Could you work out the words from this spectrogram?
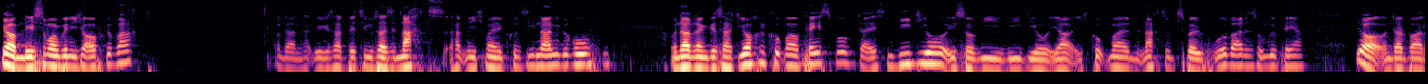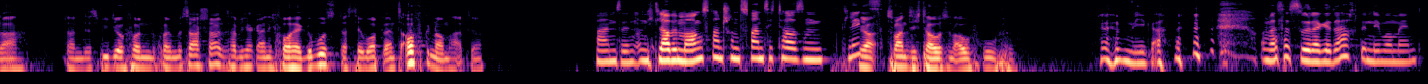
Ja, am nächsten Morgen bin ich aufgewacht. Und dann, wie gesagt, beziehungsweise nachts hat mich meine Cousine angerufen und hat dann gesagt, Jochen, guck mal auf Facebook, da ist ein Video. Ich so, wie Video? Ja, ich guck mal, nachts um 12 Uhr war das ungefähr. Ja, und dann war da dann das Video von, von Sascha, das habe ich ja gar nicht vorher gewusst, dass der überhaupt eins aufgenommen hatte. Wahnsinn. Und ich glaube, morgens waren schon 20.000 Klicks. Ja, 20.000 Aufrufe. Mega. Und was hast du da gedacht in dem Moment?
